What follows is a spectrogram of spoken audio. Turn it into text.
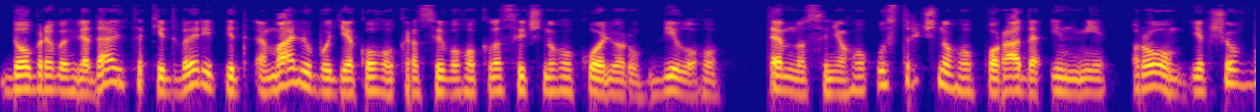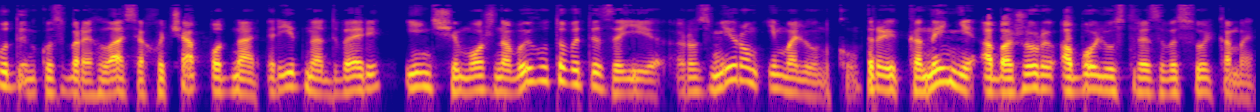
добре виглядають такі двері під емалю будь-якого красивого класичного кольору, білого, темно-синього, устричного, порада інмі, роум, якщо в будинку збереглася хоча б одна рідна двері, інші можна виготовити за її розміром і малюнку. Три канинні абажури або люстри з висульками.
